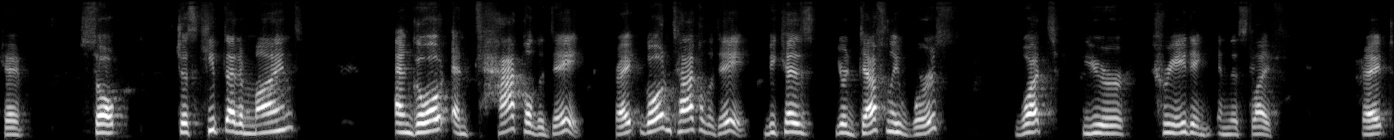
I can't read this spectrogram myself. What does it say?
Okay. So just keep that in mind and go out and tackle the day, right? Go out and tackle the day because you're definitely worth what you're creating in this life, right?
